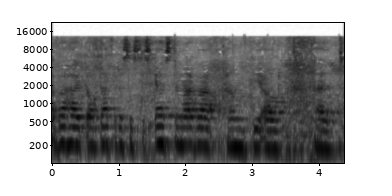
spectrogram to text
aber halt auch dafür, dass es das erste Mal war, haben wir auch halt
